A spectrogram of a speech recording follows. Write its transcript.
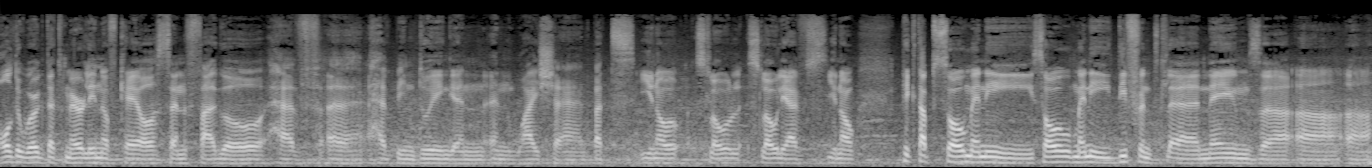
all the work that Merlin of Chaos and Fago have uh, have been doing, and and yched. But you know, slow, slowly I've you know picked up so many so many different uh, names. Uh, uh, uh,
